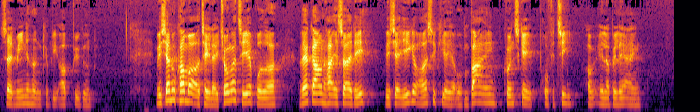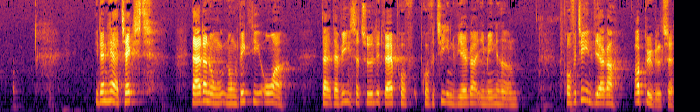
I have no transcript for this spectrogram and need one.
så at menigheden kan blive opbygget. Hvis jeg nu kommer og taler i tunger til jer, brødre, hvad gavn har I så af det, hvis jeg ikke også giver jer åbenbaring, kundskab, profeti eller belæring? I den her tekst, der er der nogle, nogle vigtige ord, der, der viser tydeligt, hvad profetien virker i menigheden. Profetien virker opbyggelse.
